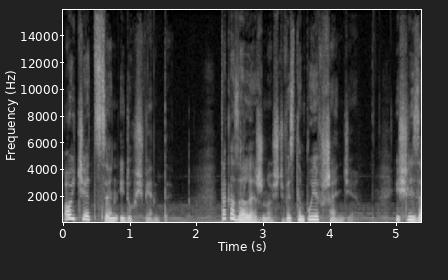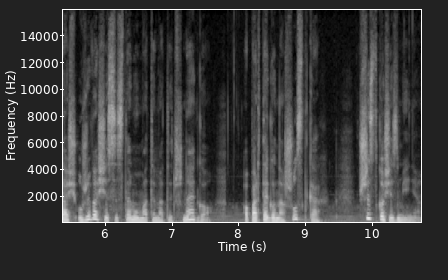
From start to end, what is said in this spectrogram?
Ojciec, syn i duch święty. Taka zależność występuje wszędzie. Jeśli zaś używa się systemu matematycznego opartego na szóstkach, wszystko się zmienia.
